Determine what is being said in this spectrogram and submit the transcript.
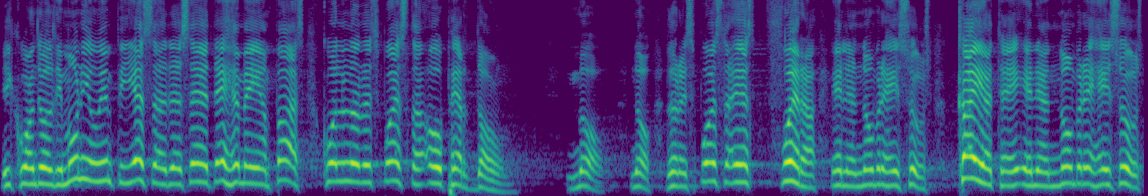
Y cuando el demonio empieza a decir, déjeme en paz, ¿cuál es la respuesta? Oh, perdón. No, no, la respuesta es fuera en el nombre de Jesús. Cállate en el nombre de Jesús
